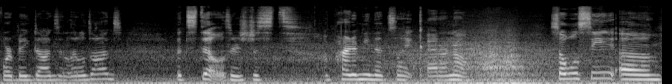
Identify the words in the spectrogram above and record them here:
for big dogs and little dogs, but still, there's just a part of me that's like, I don't know. So we'll see. Um,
